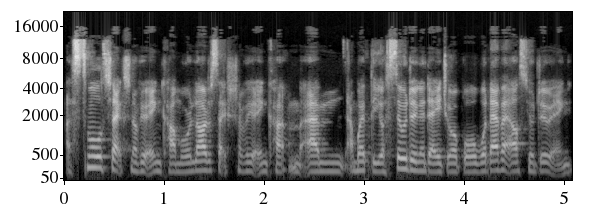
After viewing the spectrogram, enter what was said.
a small section of your income or a larger section of your income um, and whether you're still doing a day job or whatever else you're doing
